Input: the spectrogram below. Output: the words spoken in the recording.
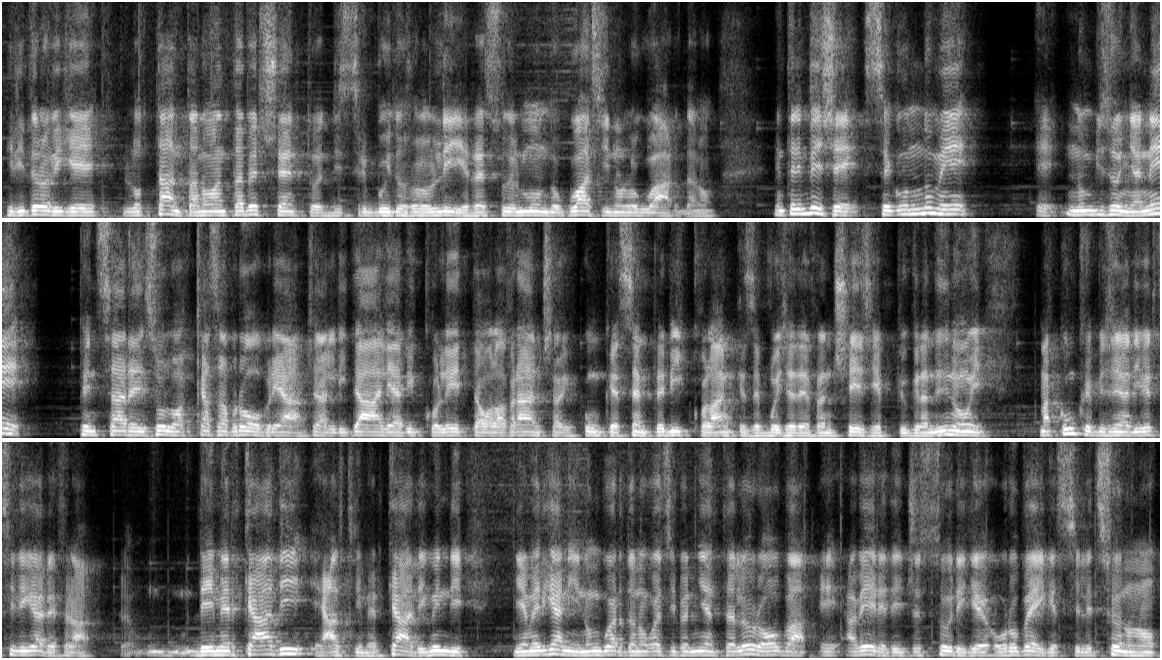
ti ritrovi che l'80-90% è distribuito solo lì, il resto del mondo quasi non lo guardano. Mentre invece secondo me eh, non bisogna né pensare solo a casa propria, cioè all'Italia piccoletta o alla Francia, che comunque è sempre piccola, anche se voi siete francesi e più grandi di noi, ma comunque bisogna diversificare fra eh, dei mercati e altri mercati. Quindi gli americani non guardano quasi per niente all'Europa e avere dei gestori che, europei che selezionano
